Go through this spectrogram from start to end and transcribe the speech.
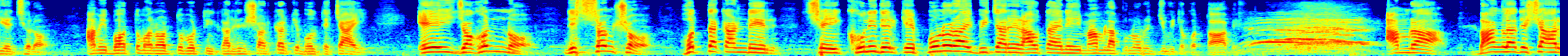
দিয়েছিল আমি বর্তমান অর্থবর্তীকালীন সরকারকে বলতে চাই, এই জঘন্য, নৃশংস হত্যাকাণ্ডের সেই খুনিদেরকে পুনরায় বিচারের আওতায় এই মামলা পুনরুজ্জীবিত করতে হবে। আমরা বাংলাদেশে আর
